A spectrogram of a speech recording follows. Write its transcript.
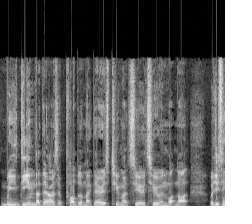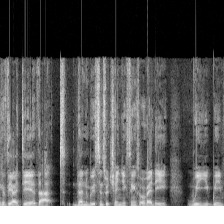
we deem that there is a problem, like there is too much CO2 and whatnot, what do you think of the idea that then we, since we're changing things already, we, we,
